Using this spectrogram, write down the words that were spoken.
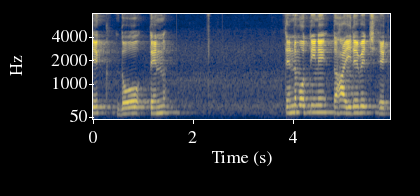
1 2 3 ਤਿੰਨ ਮੋਤੀ ਨੇ, ਦਹਾਈ ਦੇ ਵਿੱਚ ਇੱਕ।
